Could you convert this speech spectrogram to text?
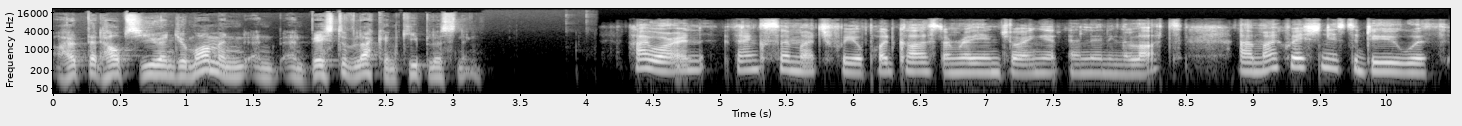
I hope that helps you and your mom, and, and, and best of luck and keep listening. Hi, Warren. Thanks so much for your podcast. I'm really enjoying it and learning a lot. Uh, my question is to do with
